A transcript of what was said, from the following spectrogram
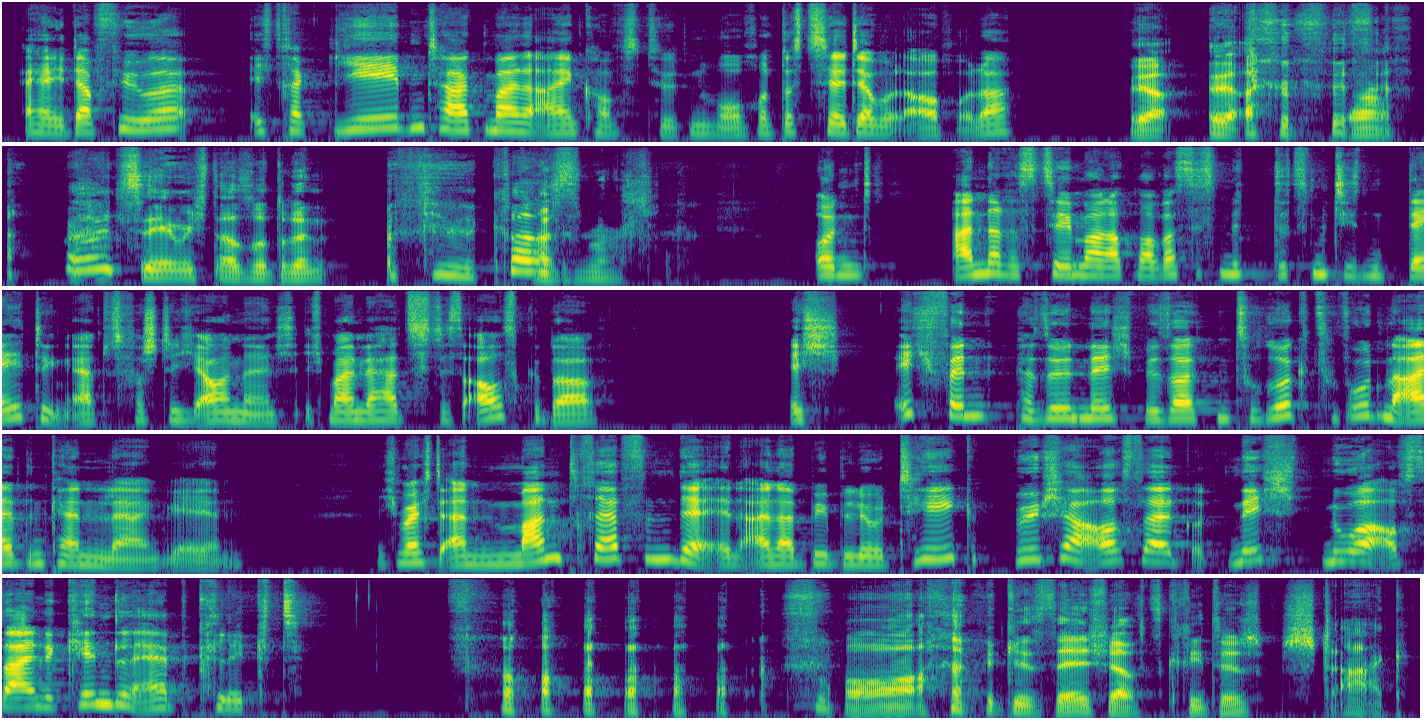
hey, dafür, ich trage jeden Tag meine Einkaufstüten hoch und das zählt ja wohl auch, oder? Ja, ja. Ja. Ich sehe mich da so drin. Krass. Und anderes Thema nochmal, was ist mit, das mit diesen Dating-Apps? Verstehe ich auch nicht. Ich meine, wer hat sich das ausgedacht? Ich, ich finde persönlich, wir sollten zurück zu guten alten Kennenlernen gehen. Ich möchte einen Mann treffen, der in einer Bibliothek Bücher ausleiht und nicht nur auf seine Kindle-App klickt. oh, gesellschaftskritisch stark.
